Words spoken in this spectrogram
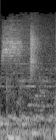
place.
